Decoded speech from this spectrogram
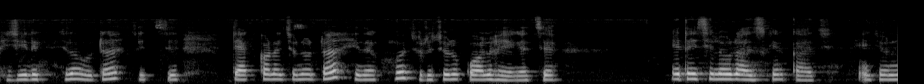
ভিজিয়ে রেখেছিল, ওটা ট্যাগ করার জন্য ওটা, এ দেখো ছোটো ছোটো কল হয়ে গেছে। এটাই ছিল ওর আজকের কাজ। এই জন্য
